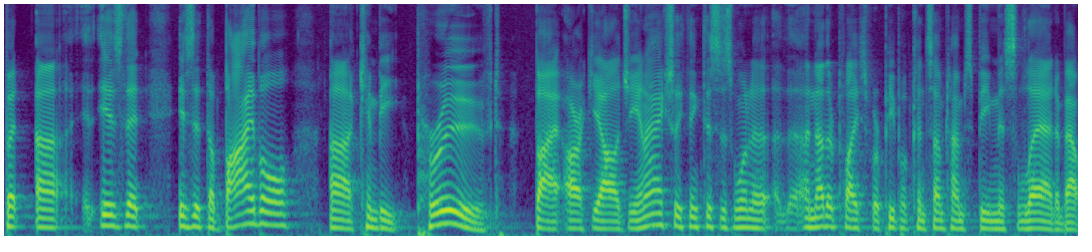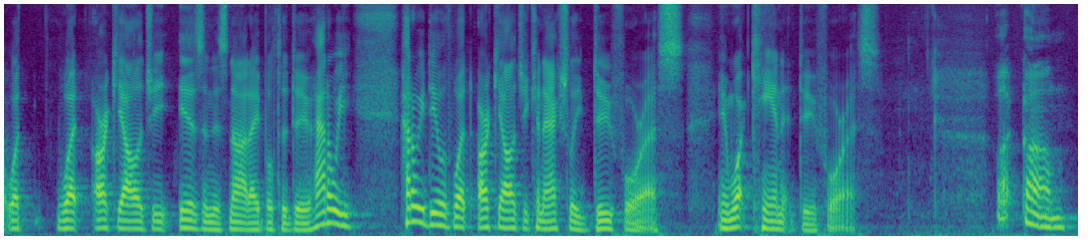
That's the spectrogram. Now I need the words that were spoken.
but uh, is that is that the Bible uh, can be proved by archaeology. And I actually think this is one of another place where people can sometimes be misled about what what archaeology is and is not able to do. How do we how do we deal with what archaeology can actually do for us, and what can it do for us? Well, um,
